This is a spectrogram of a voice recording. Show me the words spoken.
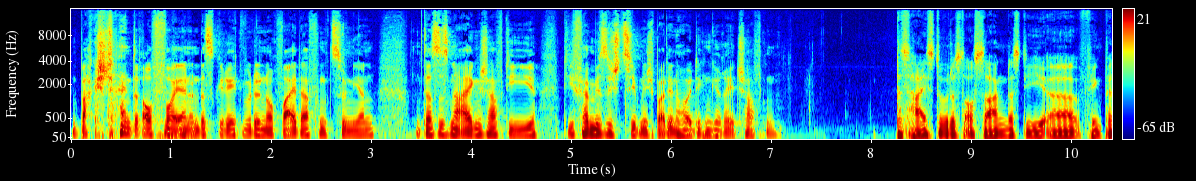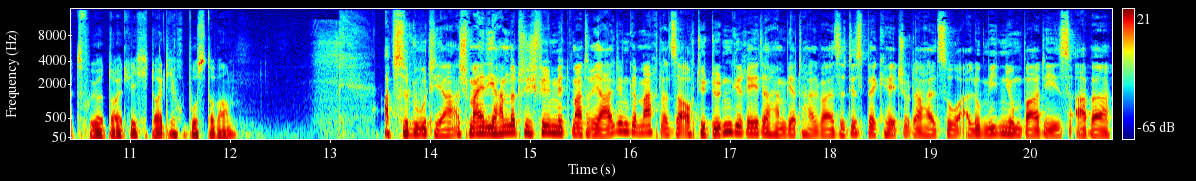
einen Backstein drauf feuern und das Gerät würde noch weiter funktionieren. Und das ist eine Eigenschaft, die, die vermisse ich ziemlich bei den heutigen Gerätschaften. Das heißt, du würdest auch sagen, dass die äh, ThinkPads früher deutlich, deutlich robuster waren? Absolut, ja. Ich meine, die haben natürlich viel mit Materialien gemacht. Also auch die dünnen Geräte haben ja teilweise Display Cage oder halt so Aluminium Bodies, aber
